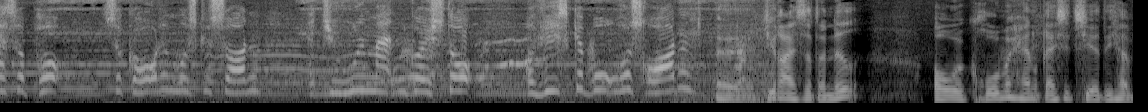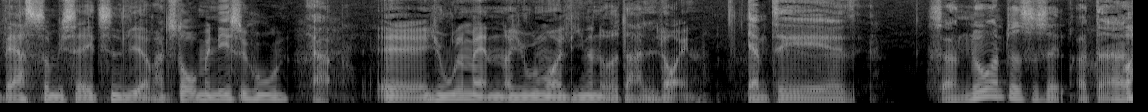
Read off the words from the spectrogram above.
passer på, så går det måske sådan, at julemanden går i stå, og vi skal bo hos rotten. Øh, de rejser derned, og øh, Krumme han reciterer det her vers, som vi sagde tidligere, hvor han står med nissehuen, Ja. øh, julemanden og julemor ligner noget, der er løgn. Jamen det... Så nu er han blevet sig selv, og der...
